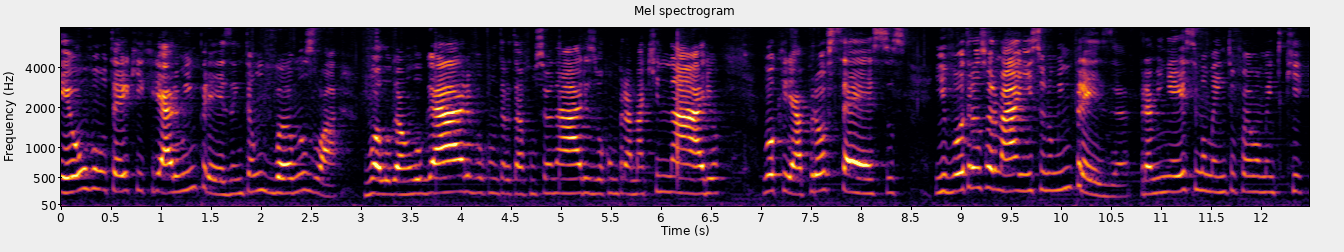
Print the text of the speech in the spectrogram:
eu vou ter que criar uma empresa, então vamos lá. Vou alugar um lugar, vou contratar funcionários, vou comprar maquinário, vou criar processos e vou transformar isso numa empresa. Para mim, esse momento foi o momento que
